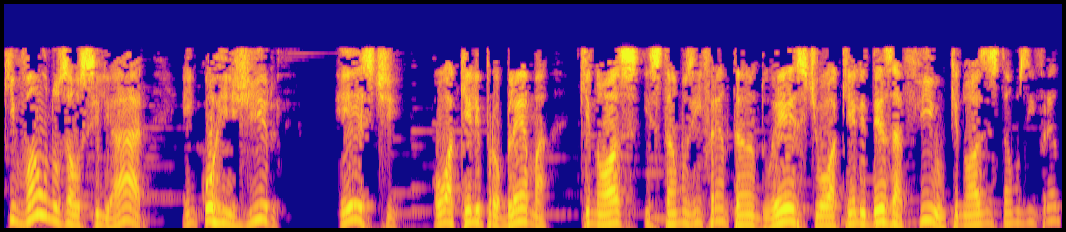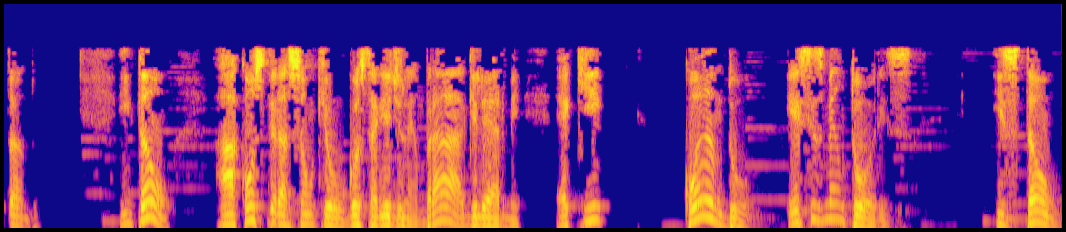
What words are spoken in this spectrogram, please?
que vão nos auxiliar em corrigir este ou aquele problema que nós estamos enfrentando, este ou aquele desafio que nós estamos enfrentando. Então, a consideração que eu gostaria de lembrar, Guilherme, é que quando esses mentores estão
